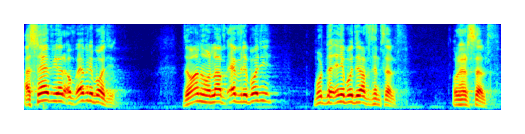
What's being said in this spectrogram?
a savior of everybody, the one who loved everybody more than anybody loves himself or herself.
